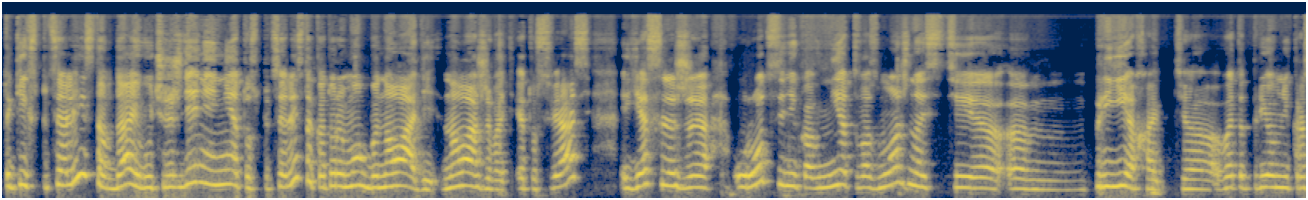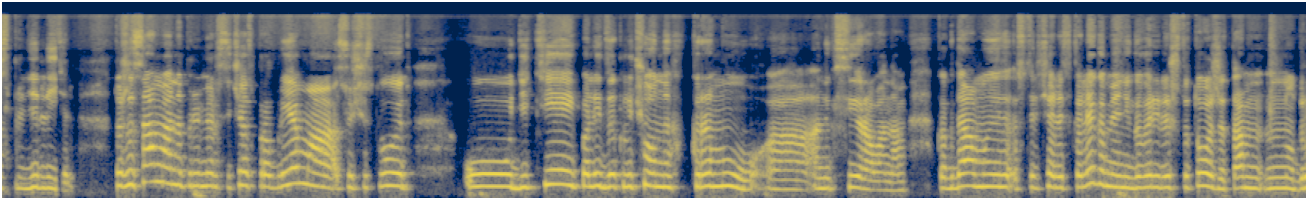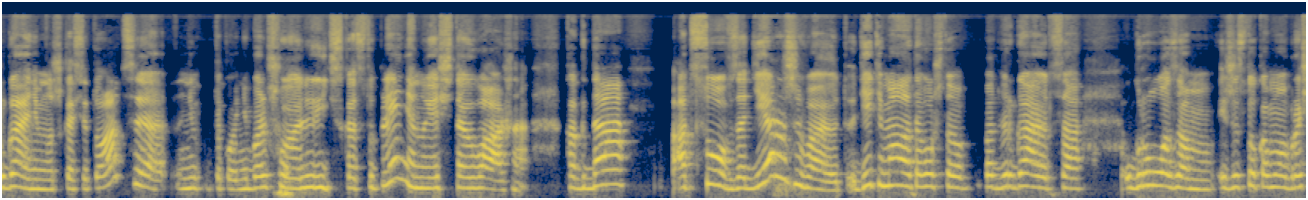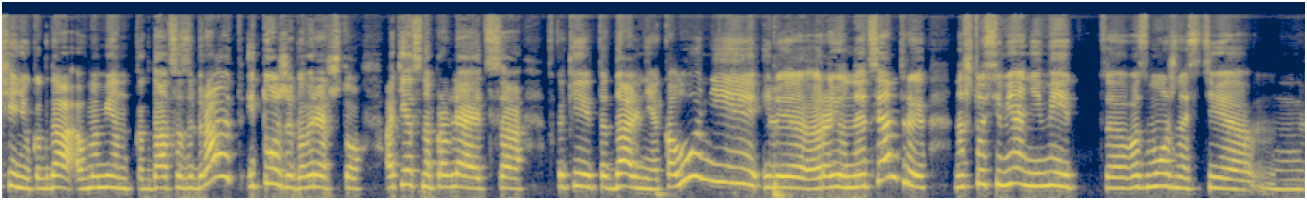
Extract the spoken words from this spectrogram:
таких специалистов, да, и в учреждении нету специалиста, который мог бы наладить, налаживать эту связь, если же у родственников нет возможности эм, приехать э, в этот приемник-распределитель. То же самое, например, сейчас проблема существует у детей политзаключенных в Крыму э, аннексированном. Когда мы встречались с коллегами, они говорили, что тоже там ну, другая немножко ситуация, не, такое небольшое лирическое отступление, но я считаю важно. Когда отцов задерживают, дети мало того, что подвергаются угрозам и жестокому обращению, когда в момент, когда отца забирают, и тоже говорят, что отец направляется какие-то дальние колонии или районные центры, на что семья не имеет возможности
